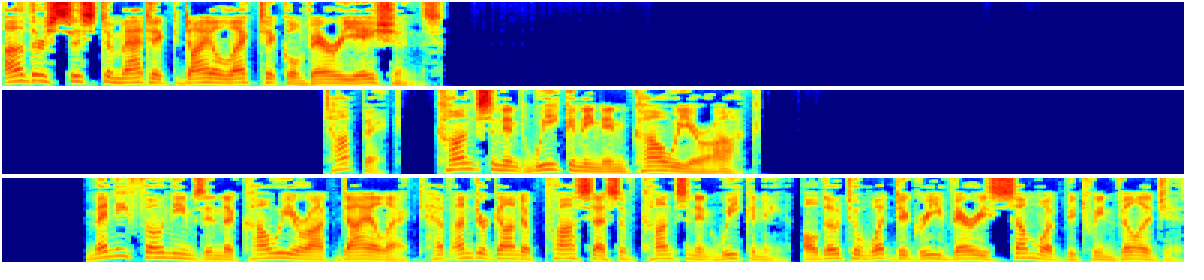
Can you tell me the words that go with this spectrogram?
Other systematic dialectical variations Consonant weakening in Qawiaraq Many phonemes in the Qawiaraq dialect have undergone a process of consonant weakening, although to what degree varies somewhat between villages.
